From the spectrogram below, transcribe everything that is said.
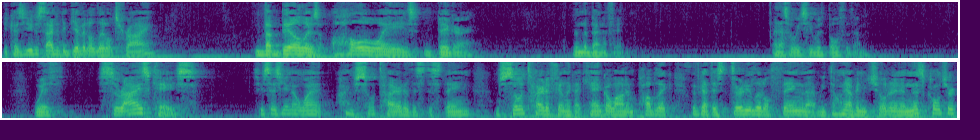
because you decided to give it a little try, the bill is always bigger than the benefit. And that's what we see with both of them. With Sarai's case, she says, You know what? I'm so tired of this disdain. I'm so tired of feeling like I can't go out in public. We've got this dirty little thing that we don't have any children. And in this culture,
